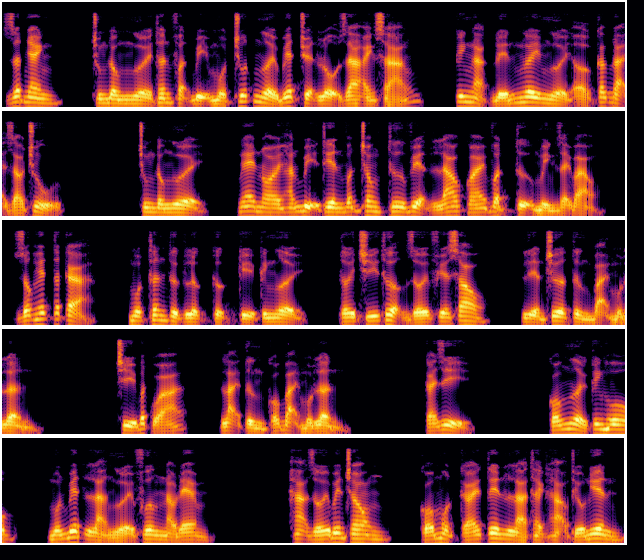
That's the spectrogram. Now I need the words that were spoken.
Rất nhanh, trùng đồng người thân phận bị một chút người biết chuyện lộ ra ánh sáng, kinh ngạc đến ngây người ở các đại giáo chủ. Trùng đồng người, nghe nói hắn bị thiên vẫn trong thư viện lao quái vật tự mình dạy bảo, dốc hết tất cả, một thân thực lực cực kỳ kinh người, tới trí thượng giới phía sau, liền chưa từng bại một lần. Chỉ bất quá, lại từng có bại một lần. Cái gì? Có người kinh hô, muốn biết là người phương nào đem hạ giới bên trong, có một cái tên là thạch hạo thiếu niên,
